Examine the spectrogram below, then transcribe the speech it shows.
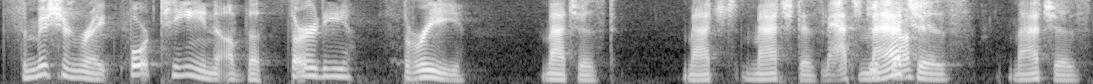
Submission rate 14 of the 33 matches matched matched as Matched matches matches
